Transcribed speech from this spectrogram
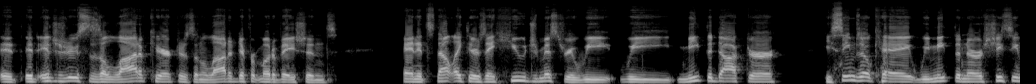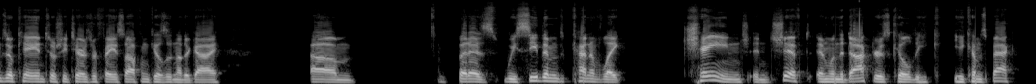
it it introduces a lot of characters and a lot of different motivations. And it's not like there's a huge mystery. We we meet the doctor. He seems okay. We meet the nurse. She seems okay until she tears her face off and kills another guy. Um, but as we see them kind of like change and shift and when the doctor is killed he he comes back.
